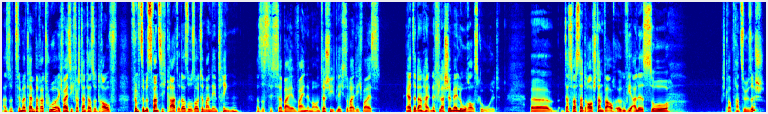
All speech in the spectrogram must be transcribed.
also Zimmertemperatur. Ich weiß, ich verstand da so drauf. 15 bis 20 Grad oder so sollte man den trinken. Also es ist ja bei Wein immer unterschiedlich, soweit ich weiß. Er hatte dann halt eine Flasche Merlot rausgeholt. Äh, das, was da drauf stand, war auch irgendwie alles so ich glaube, französisch.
